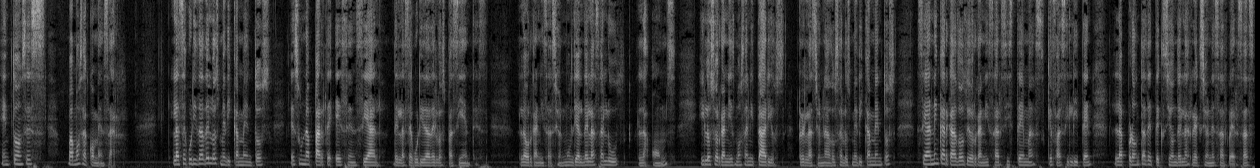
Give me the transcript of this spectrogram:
Entonces, vamos a comenzar. La seguridad de los medicamentos es una parte esencial de la seguridad de los pacientes. La Organización Mundial de la Salud, la OMS, y los organismos sanitarios relacionados a los medicamentos se han encargado de organizar sistemas que faciliten la pronta detección de las reacciones adversas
